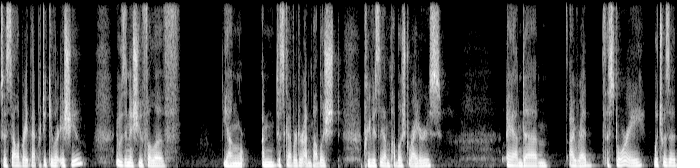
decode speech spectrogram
to celebrate that particular issue. It was an issue full of young, undiscovered or unpublished, previously unpublished writers. And um, I read the story, which was a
